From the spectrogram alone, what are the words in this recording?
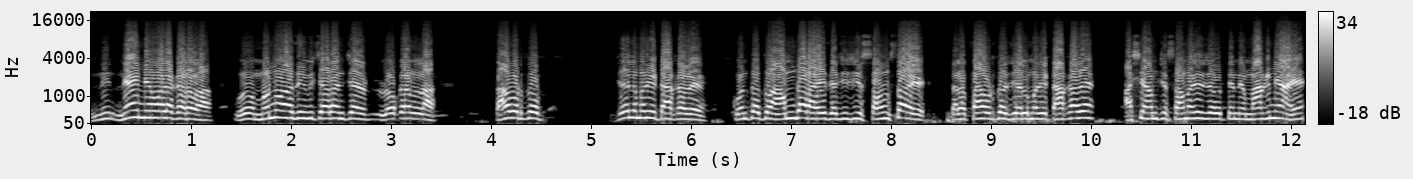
न्याय निवाडा करावा व मनोवादी विचारांच्या लोकांना ताबडतोब जेलमध्ये टाकावे. कोणता तो आमदार आहे त्याची जी संस्था आहे त्याला ताबडतोब जेलमध्ये टाकावे अशी आमच्या समाजाच्या वतीने मागणी आहे.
